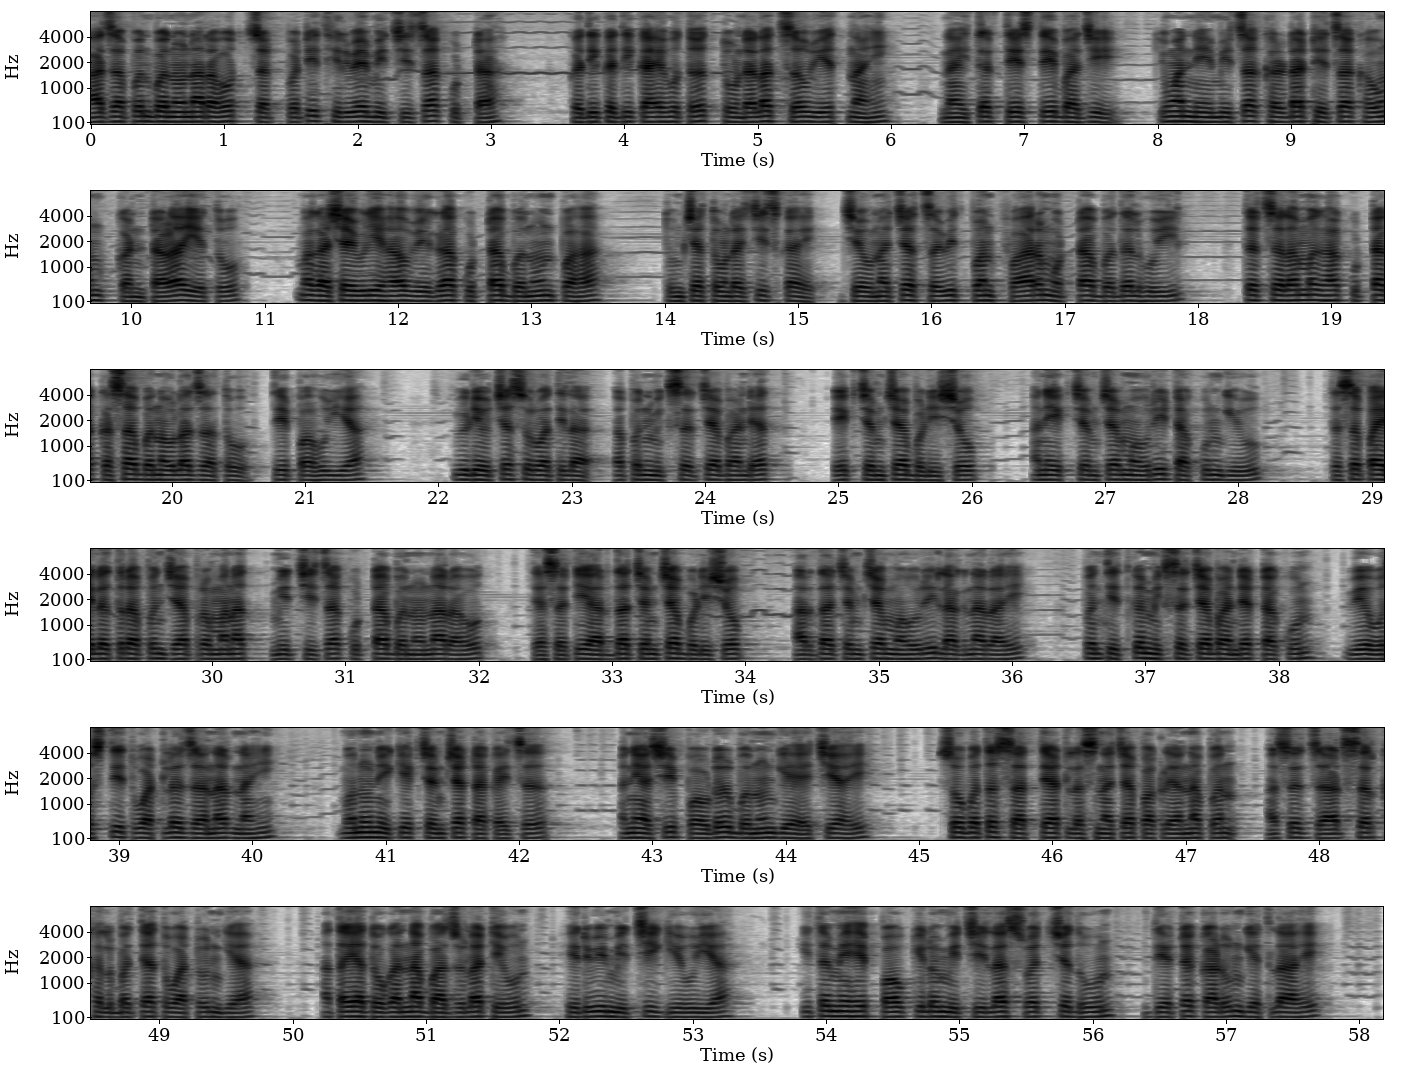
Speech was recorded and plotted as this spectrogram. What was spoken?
आज आपण बनवणार आहोत चटपटीत हिरव्या मिरचीचा कुट्टा. कधीकधी काय होतं तोंडाला चव येत नाही नाहीतर तेच ते भाजी किंवा नेहमीचा खरडा ठेचा खाऊन कंटाळा येतो. मग अशावेळी हा वेगळा कुट्टा बनवून पहा. तुमच्या तोंडाचीच काय जेवणाच्या चवीत पण फार मोठा बदल होईल? तर चला मग हा कुट्टा कसा बनवला जातो ते पाहूया. व्हिडिओच्या सुरुवातीला आपण मिक्सरच्या भांड्यात एक चमचा बडीशोप आणि एक चमचा मोहरी टाकून घेऊ. तसं पाहिलं तर आपण ज्या प्रमाणात मिरचीचा कुट्टा बनवणार आहोत त्यासाठी अर्धा चमचा बडीशोप अर्धा चमचा मोहरी लागणार आहे. पण तितकं मिक्सरच्या भांड्यात टाकून व्यवस्थित वाटलं जाणार नाही. म्हणून एक एक चमचा टाकायचं आणि अशी पावडर बनवून घ्यायची आहे. सोबतच सात ते आठ लसणाच्या पाकळ्यांना पण असं जाडसर खलबत्त्यात वाटून घ्या. आता या दोघांना बाजूला ठेवून हिरवी मिरची घेऊया. इथं मी हे पाव किलो मिरचीला स्वच्छ धुवून देठं काढून घेतलं आहे.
